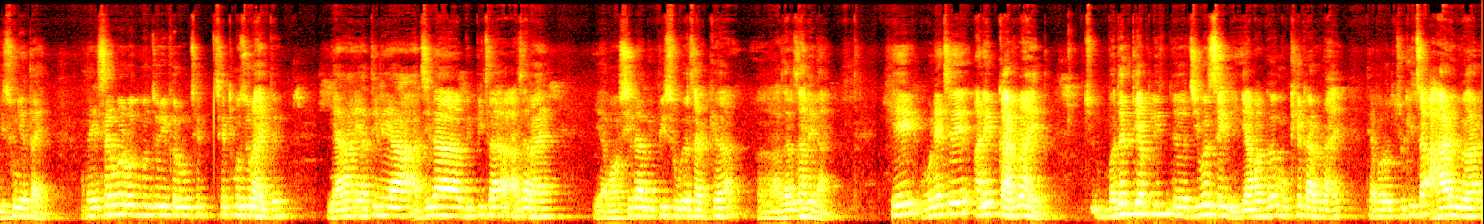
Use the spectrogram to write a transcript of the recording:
दिसून येत आहेत. आता हे सर्व रोज मंजुरी करून शेत शेतमजूर आहेत. या यातील या आजीला बी पीचा आजार आहे या मावशीला बी पी शुगरसारखा आजार झालेला आहे. हे होण्याचे अनेक कारणं आहेत. बदलती आपली जीवनशैली यामागं मुख्य कारण आहे. त्याबरोबर चुकीचा आहार विहार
